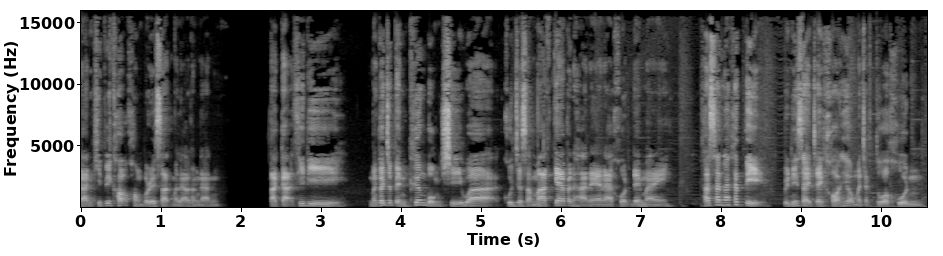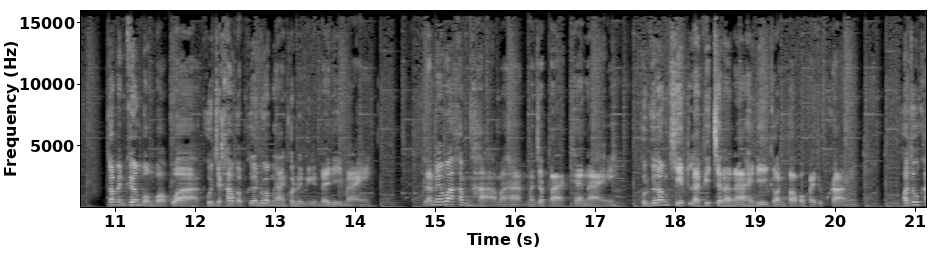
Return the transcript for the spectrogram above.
การคิดวิเคราะห์ของบริษัทมาแล้วทั้งนั้นตรกะที่ดี มันก็จะเป็นเครื่องบ่งชี้ว่าคุณจะสามารถแก้ปัญหาในอนาคตได้ไหม ทัศนคติหรือนิสัยใจคอที่ออกมาจากตัวคุณ ก็เป็นเครื่องบ่งบอกว่าคุณจะเข้ากับเพื่อนร่วมงานคนอื่น ๆ ได้ดีไหมและไม่ว่าคำถามอะฮะมันจะแปลกแค่ไหน คุณก็ต้องคิดและพิจารณาให้ดีก่อนตอบออกไปทุกครั้ง เพราะทุกค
